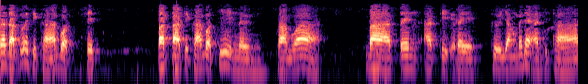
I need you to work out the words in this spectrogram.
ระดับด้วยสิกขาบทสิบปัตตาสิกขาบทที่หนึ่งความว่า บาเป็นอติเรก คือยังไม่ได้อธิษฐาน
